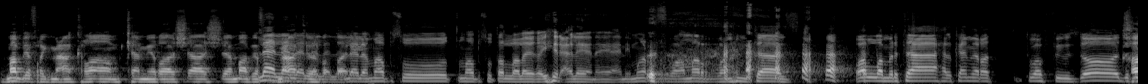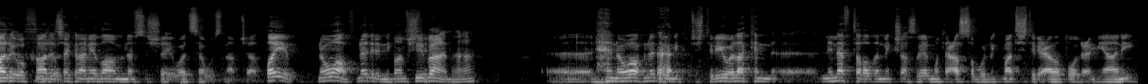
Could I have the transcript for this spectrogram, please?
ما بيفرق معك RAM كاميرا شاشة ما بيفرق لا لا معك لا لا, لا, لا, لا, لا مبسوط مبسوط الله لا يغير علينا يعني مرة مرة ممتاز. والله مرتاح الكاميرا توفي وزود خالد خالد. شكله نظام نفس الشيء واتساب وسناب شات. طيب نواف ندري إنك نظام. شيبان ها؟ نواف ندري إنك بتشتريه ولكن آه، لنفترض إنك شخص غير متعصب وإنك ما تشتري على طول عمياني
